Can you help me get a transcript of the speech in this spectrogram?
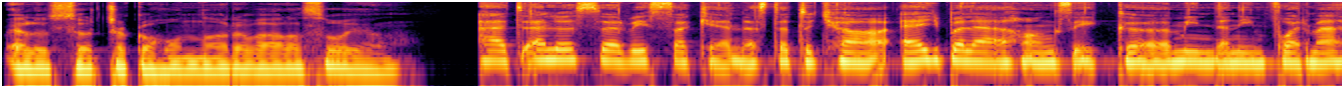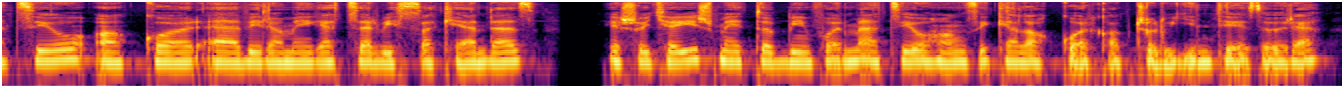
először csak a honnanra válaszoljon? Hát először visszakérdez, tehát hogyha egyből elhangzik minden információ, akkor Elvira még egyszer visszakérdez, és hogyha ismét több információ hangzik el, akkor kapcsol ügyintézőre.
